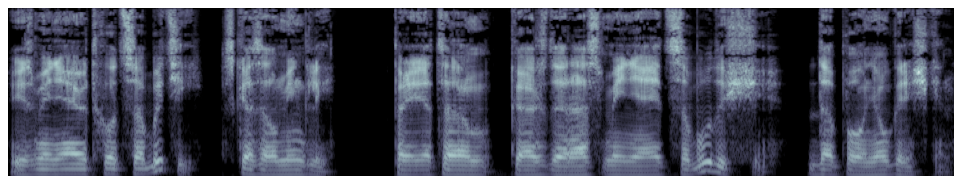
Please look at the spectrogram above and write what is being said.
«Изменяют ход событий», — сказал Мингли. «При этом каждый раз меняется будущее», — дополнил Гречкин.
